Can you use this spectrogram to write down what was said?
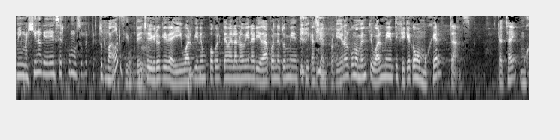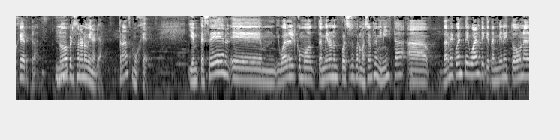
me imagino que debe ser como súper perturbador. Sí, de hecho, yo creo que de ahí igual viene un poco el tema de la no binariedad, por donde tú mi identificación. Porque yo en algún momento igual me identifiqué como mujer trans. ¿Cachai? Mujer trans. No persona no binaria. Trans, mujer. Y empecé, eh, igual como también en un proceso de formación feminista, a darme cuenta igual de que también hay toda una,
